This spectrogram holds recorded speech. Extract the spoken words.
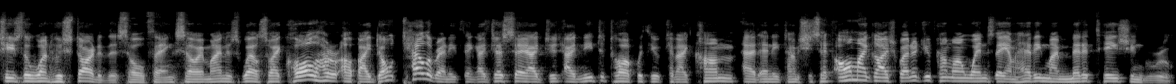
she's the one who started this whole thing, so I might as well. So I call her up. I don't tell her anything. I just say, I, I need to talk with you. Can I come at any time? She said, Oh my gosh, why don't you come on Wednesday? I'm having my meditation group.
